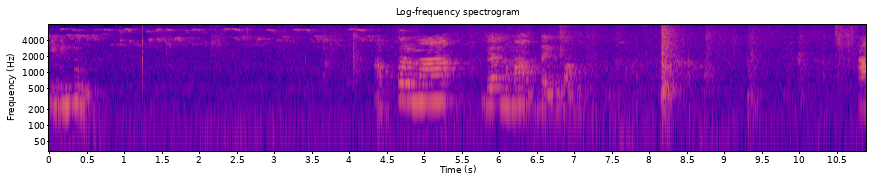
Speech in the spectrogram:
இது இன்னும் அப்புறமா வேற என்னம்மா? இந்த இது பார்க்கலாம் ஆ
